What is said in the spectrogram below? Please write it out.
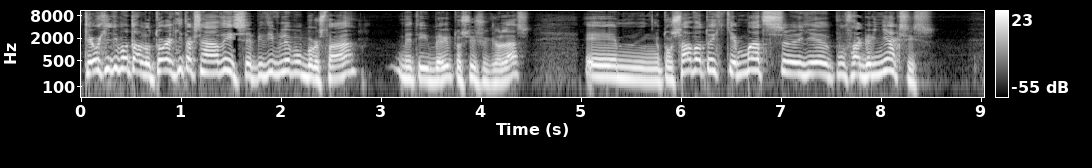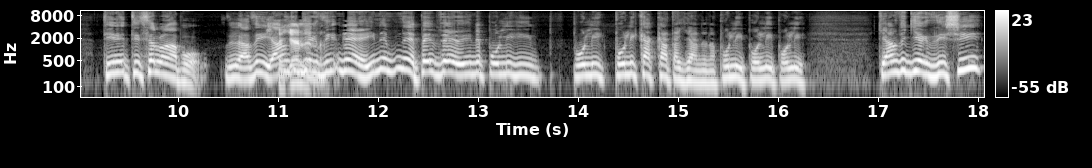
και όχι τίποτα άλλο. Τώρα κοίταξε να δεις, επειδή βλέπω μπροστά με την περίπτωσή σου κιόλας. Ε, το Σάββατο έχει και μάτς ε, που θα γκρινιάξεις. Τι, τι θέλω να πω. Δηλαδή, αν κερδί... ναι, είναι, ναι, είναι πολύ, πολύ, πολύ κακά τα Γιάννενα. Πολύ, πολύ, πολύ. Και αν δεν κερδίσει,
